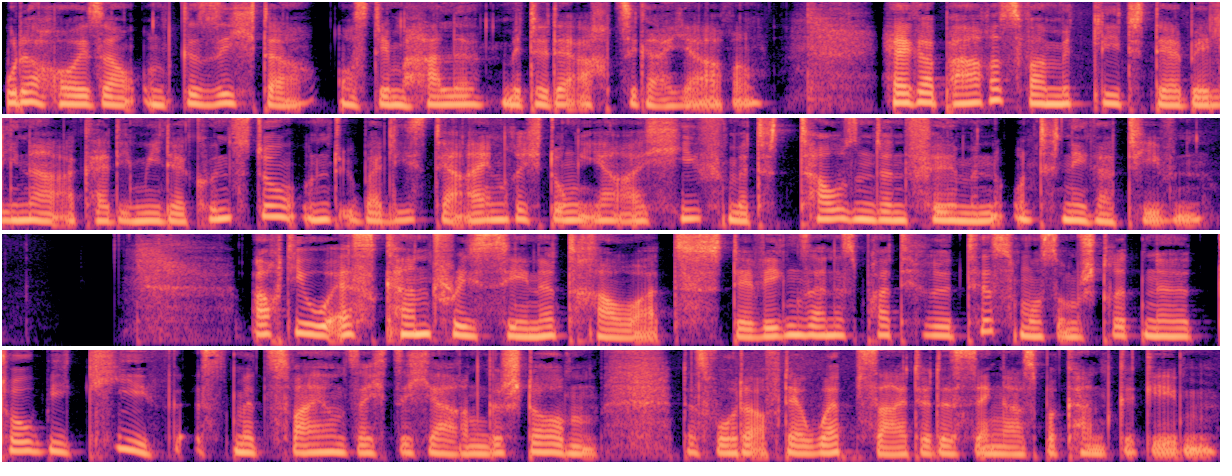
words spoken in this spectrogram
oder Häuser und Gesichter aus dem Halle Mitte der 80er Jahre. Helga Pares war Mitglied der Berliner Akademie der Künste und überließ der Einrichtung ihr Archiv mit tausenden Filmen und Negativen. Auch die US-Country-Szene trauert. Der wegen seines Patriotismus umstrittene Toby Keith ist mit 62 Jahren gestorben. Das wurde auf der Webseite des Sängers bekannt gegeben.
